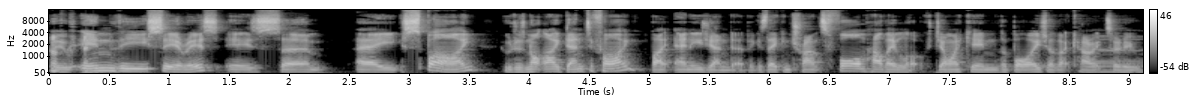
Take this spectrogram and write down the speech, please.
who Okay. in the series is um, a spy who does not identify by any gender because they can transform how they look. Do you know, like in the boys, you have that character who Uh,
